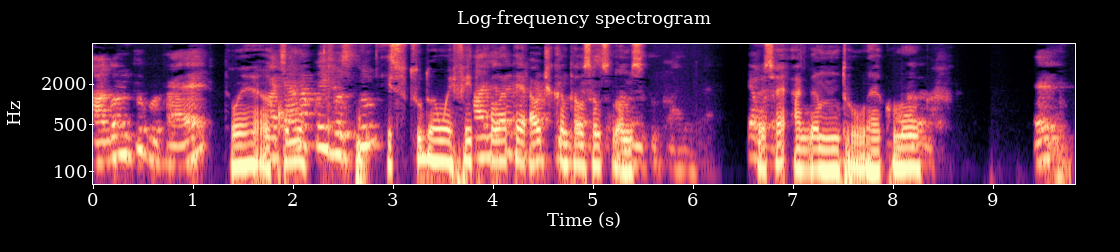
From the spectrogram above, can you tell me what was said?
आगंतुक होता है Então é como अचानक कोई वस्तु isso tudo é um efeito आ जाता है, colateral de cantar os santos nomes. आगंतुक कहा जाता है। क्या Então isso é aganto, é como है?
